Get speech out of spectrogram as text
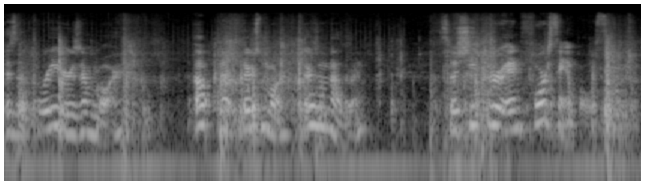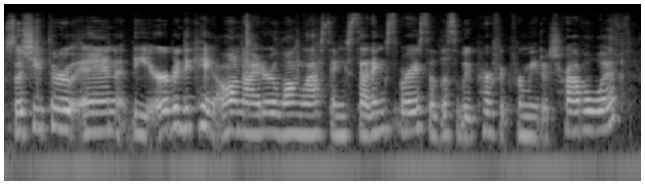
Is it three or is there more? Oh, no, there's more. There's another one. So she threw in four samples. So she threw in the Urban Decay All Nighter Long Lasting Setting Spray. So this will be perfect for me to travel with.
